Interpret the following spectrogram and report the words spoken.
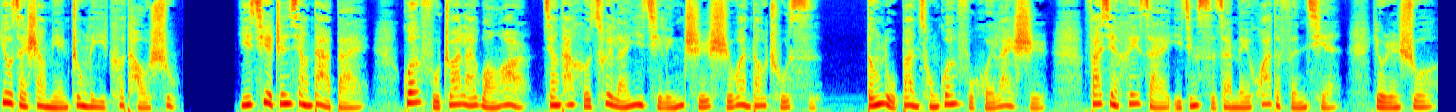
又在上面种了一棵桃树。一切真相大白，官府抓来王二，将他和翠兰一起凌迟十万刀处死。等鲁班从官府回来时，发现黑仔已经死在梅花的坟前。有人说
